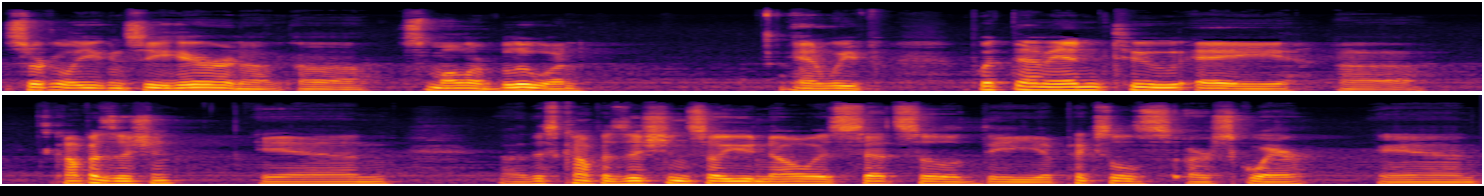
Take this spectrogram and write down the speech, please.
circle you can see here and a, a, smaller blue one. And we've put them into a uh, composition and uh, this composition so you know is set so the uh, pixels are square and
